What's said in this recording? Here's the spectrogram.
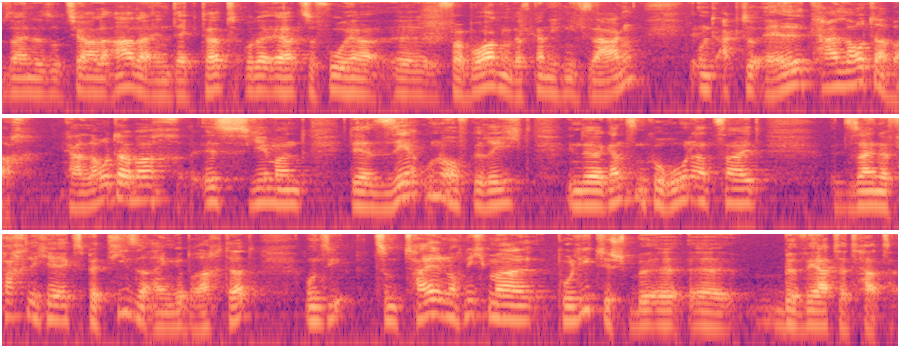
seine soziale Ader entdeckt hat. Oder er hat sie vorher äh, verborgen, das kann ich nicht sagen. Und aktuell Karl Lauterbach. Karl Lauterbach ist jemand, der sehr unaufgeregt in der ganzen Corona-Zeit seine fachliche Expertise eingebracht hat und sie zum Teil noch nicht mal politisch be, äh, bewertet hat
